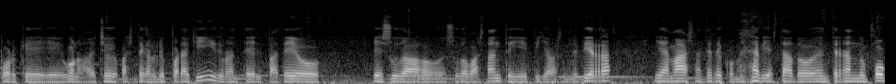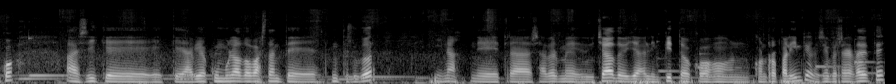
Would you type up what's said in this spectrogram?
porque bueno ha hecho bastante calor por aquí y durante el pateo he sudado, he sudado bastante y he pillado bastante tierra. Y además antes de comer había estado entrenando un poco así que, había acumulado bastante, sudor y nada, eh, tras haberme duchado y ya limpito con, ropa limpia que siempre se agradece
